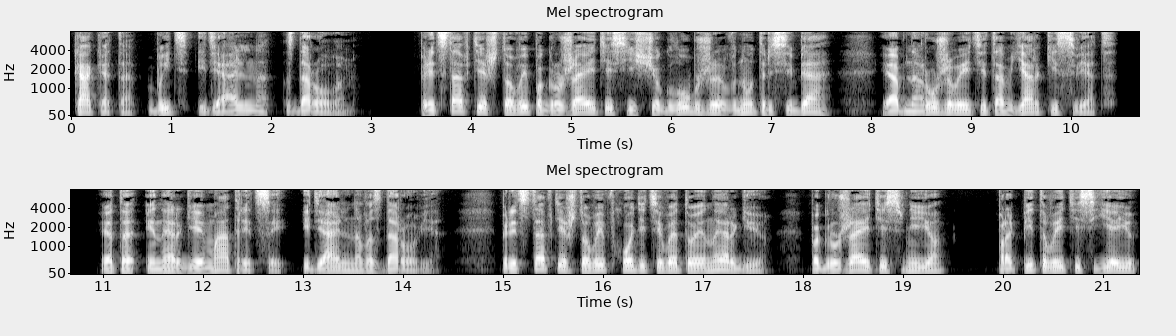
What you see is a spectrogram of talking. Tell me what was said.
как это быть идеально здоровым. Представьте, что вы погружаетесь еще глубже внутрь себя и обнаруживаете там яркий свет. Это энергия матрицы идеального здоровья. Представьте, что вы входите в эту энергию, погружаетесь в нее, пропитываетесь ею,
